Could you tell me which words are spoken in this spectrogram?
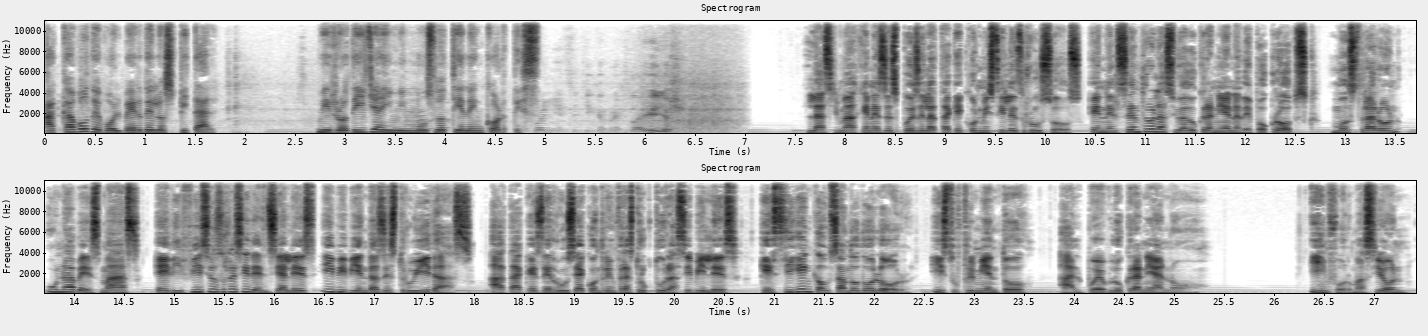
Acabo de volver del hospital. Mi rodilla y mi muslo tienen cortes. Las imágenes después del ataque con misiles rusos en el centro de la ciudad ucraniana de Pokrovsk mostraron una vez más edificios residenciales y viviendas destruidas, ataques de Rusia contra infraestructuras civiles que siguen causando dolor y sufrimiento al pueblo ucraniano. Información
